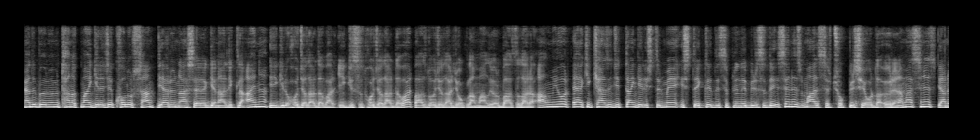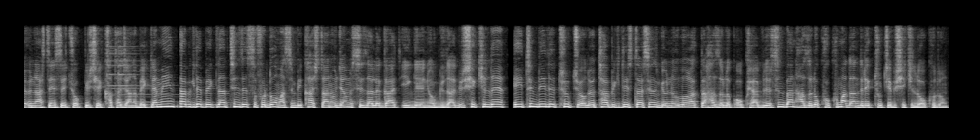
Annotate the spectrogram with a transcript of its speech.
Kendi bölümümü tanıtmaya gelecek olursam diğer üniversiteler genellikle aynı. İlgili hocalar da var, ilgisiz hocalar da var. Bazı hocalar yoklama alıyor, bazıları almıyor. Eğer ki kendinizi cidden geliştirmeye istekli, disiplinli birisi değilseniz maalesef çok bir şey orada öğrenemezsiniz. Yani üniversitenin size çok bir şey katacağını beklemeyin. Tabii ki de beklentiniz de sıfırda olmasın. Birkaç tane hocamız sizlerle gayet ilgileniyor güzel bir şekilde. Eğitim dili de Türkçe oluyor. Tabii ki de isterseniz gönüllü olarak da hazırlık okuyabilirsiniz. Ben hazırlık okumadan direkt Türkçe bir şekilde okudum.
